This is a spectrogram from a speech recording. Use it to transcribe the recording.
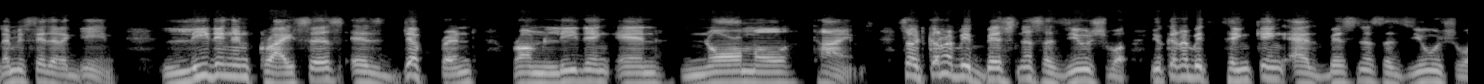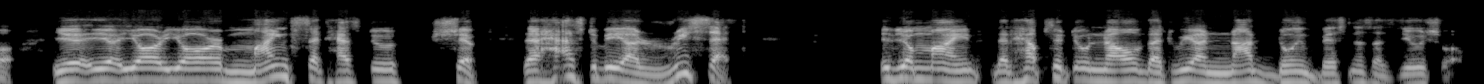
Let me say that again. Leading in crisis is different from leading in normal times. So it's going to be business as usual. Going to be thinking as business as usual. You, you, your, your mindset has to shift. There has to be a reset in your mind that helps you to know that we are not doing business as usual.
